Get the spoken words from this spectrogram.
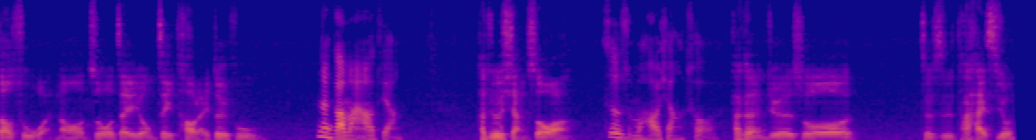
到处玩，然后之后再用这一套来对付，那干嘛要这样？他就是享受啊。这有什么好享受的？他可能觉得说，就是他还是有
